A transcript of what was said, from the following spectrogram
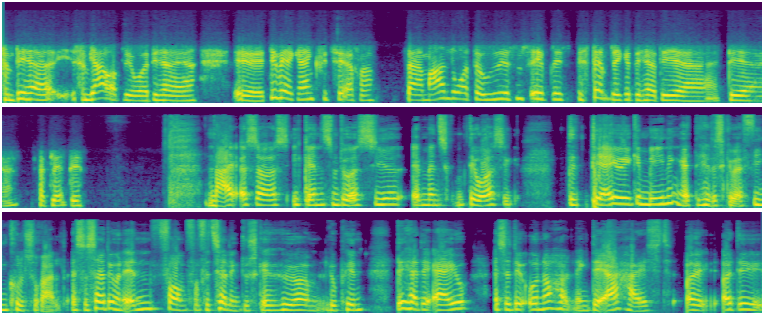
som, det her, som jeg oplever, at det her er, øh, det vil jeg gerne kvittere for. Der er meget lort derude. Jeg synes eh, bestemt ikke, at det her det er, det er, er blandt det. Nej, altså også igen, som du også siger, at man, det er jo også det, det er jo ikke meningen, at det her det skal være finkulturelt. Altså, så er det jo en anden form for fortælling, du skal høre om Lupin. Det her, det er jo, altså det er underholdning, det er hejst, og, og det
